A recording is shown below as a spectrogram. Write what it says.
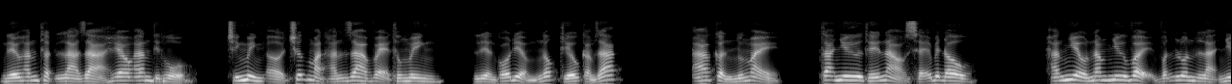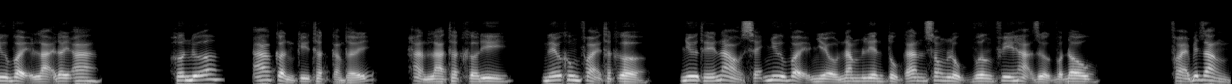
Nếu hắn thật là giả heo ăn thịt hổ, chính mình ở trước mặt hắn ra vẻ thông minh, liền có điểm ngốc thiếu cảm giác. A Cẩn nhướng mày, ta như thế nào sẽ biết đâu. Hắn nhiều năm như vậy vẫn luôn là như vậy lại đây A. Hơn nữa, A Cẩn kỳ thật cảm thấy, hẳn là thật khờ đi, nếu không phải thật khờ, như thế nào sẽ như vậy nhiều năm liên tục ăn xong lục vương phi hạ dược vật đâu. Phải biết rằng,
